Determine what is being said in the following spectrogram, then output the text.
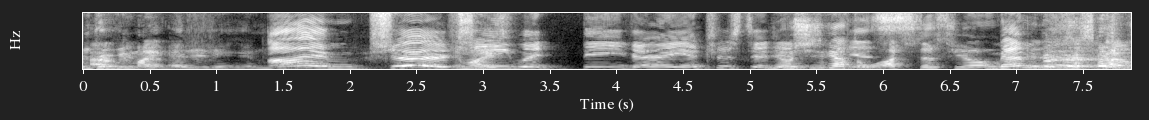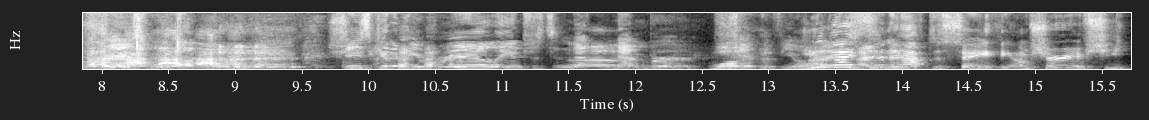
improving my editing and. I'm sure Am I- she would be very interested. you know, in she's gonna have to watch this, yo. member. Gonna mess me up. She's gonna be really interested in that Uh, membership Well, of yours. You guys I didn't think- have to say anything. I'm sure if she,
